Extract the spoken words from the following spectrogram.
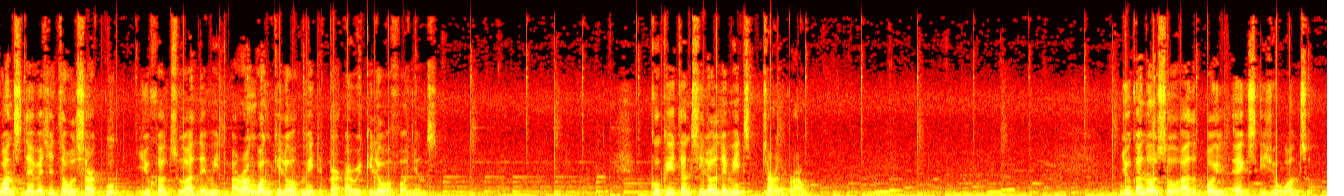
Once the vegetables are cooked, you have to add the meat, around 1 kilo of meat per every kilo of onions. Cook it until all the meat turns brown. You can also add boiled eggs if you want to.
